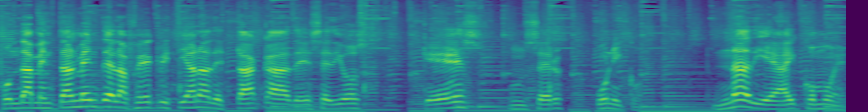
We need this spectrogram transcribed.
Fundamentalmente la fe cristiana destaca de ese Dios que es un ser único. Nadie hay como Él.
